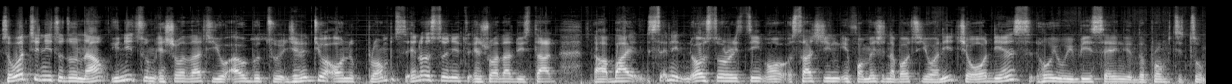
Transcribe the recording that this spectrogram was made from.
So what you need to do now you need to ensure that you are able to generate your own prompts and also need to ensure that you start uh, by sending also reading or searching information about your niche your audience who you will be sending the prompt to.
